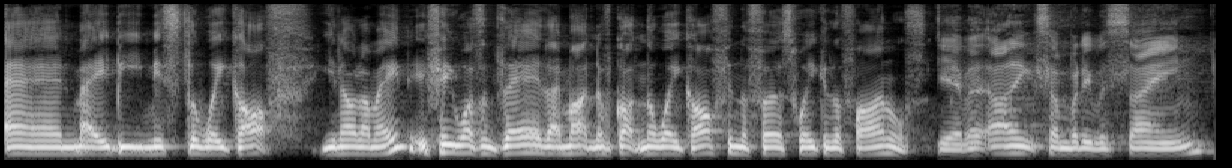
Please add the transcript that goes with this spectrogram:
and maybe missed the week off. You know what I mean? If he wasn't there, they mightn't have gotten the week off in the first week of the finals. yeah, but I think somebody was saying,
